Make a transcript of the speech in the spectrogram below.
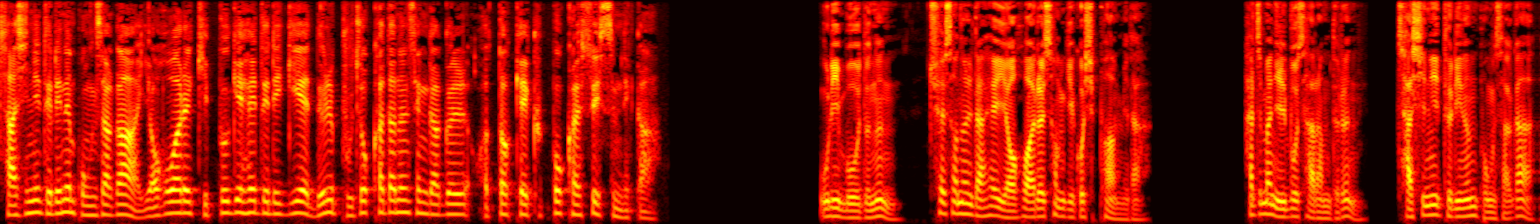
자신이 드리는 봉사가 여호와를 기쁘게 해드리기에 늘 부족하다는 생각을 어떻게 극복할 수 있습니까? 우리 모두는 최선을 다해 여호와를 섬기고 싶어 합니다. 하지만 일부 사람들은 자신이 드리는 봉사가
